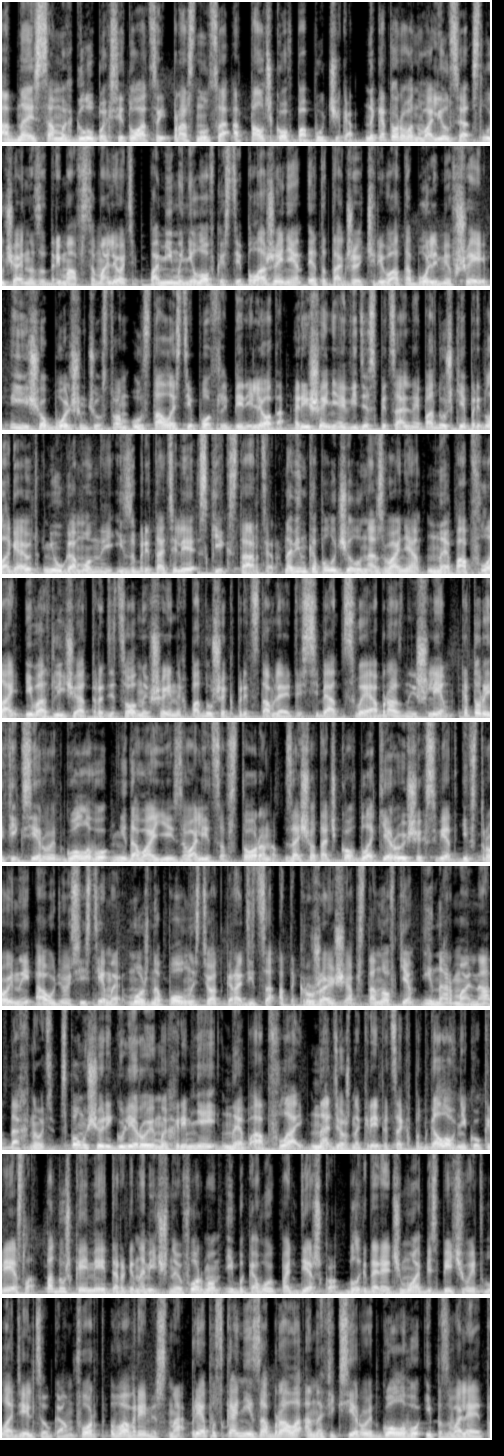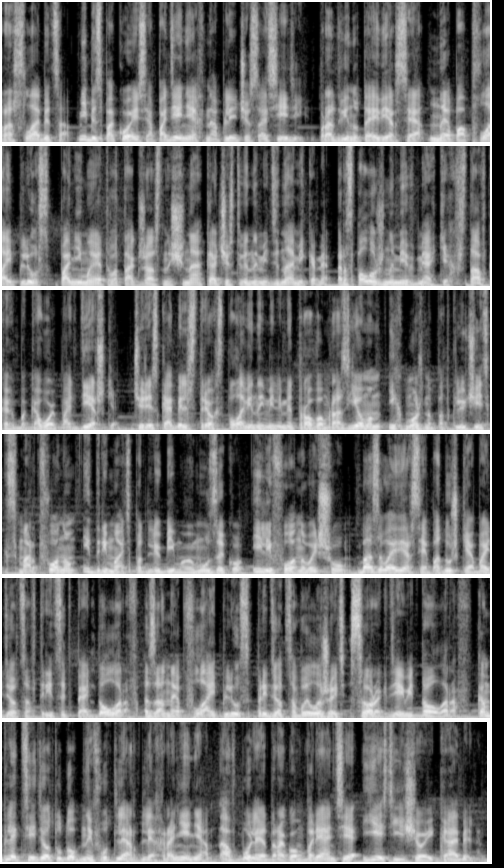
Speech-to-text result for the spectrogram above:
Одна из самых глупых ситуаций – проснуться от толчков попутчика, на которого навалился, случайно задремав в самолете. Помимо неловкости положения, это также чревато болями в шее и еще большим чувством усталости после перелета. Решение в виде специальной подушки предлагают неугомонные изобретатели с Kickstarter. Новинка получила название Nap Up Fly и в отличие от традиционных шейных подушек представляет из себя своеобразный шлем, который фиксирует голову, не давая ей завалиться в сторону. За счет очков, блокирующих свет и встроенной аудиосистемы, можно полностью отгородиться от окружающей обстановки и нормально отдохнуть. С помощью регулируемых ремней Nap Up Fly надежно крепится к подголовнику кресла. Подушка имеет эргономичную форму и боковую поддержку, благодаря чему обеспечивает владельцу комфорт во время сна. При опускании забрала она фиксирует голову и позволяет расслабиться, не беспокоясь о падениях на плечи соседей. Продвинутая версия Nap Up Fly Plus помимо этого также оснащена качественными динамиками, расположенными в мягких вставках боковой поддержки. Через кабель с 3,5 мм разъемом их можно подключить к смартфону и дремать под любимую музыку или фоновый шум. Базовая версия подушки обойдется в 35 долларов, за Nap Fly Plus придется выложить 49 долларов. В комплекте идет удобный футляр для хранения, а в более дорогом варианте есть еще и кабель.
